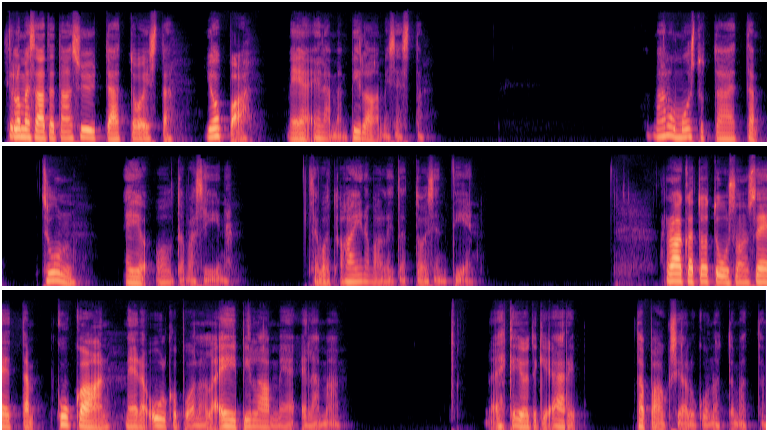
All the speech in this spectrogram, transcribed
Silloin me saatetaan syyttää toista jopa meidän elämän pilaamisesta. Mä haluan muistuttaa, että sun ei ole oltava siinä. Sä voit aina valita toisen tien. Raaka totuus on se, että kukaan meidän ulkopuolella ei pilaa meidän elämää. No ehkä joitakin ääritapauksia lukuun ottamatta.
